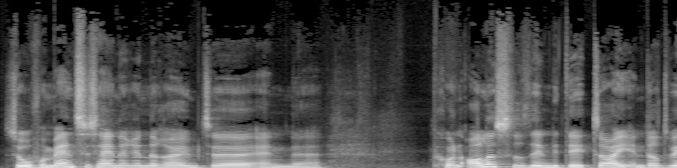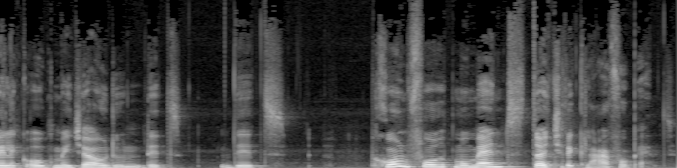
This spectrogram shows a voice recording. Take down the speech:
zoveel mensen zijn er in de ruimte. En uh, gewoon alles tot in de detail. En dat wil ik ook met jou doen. Dit, dit gewoon voor het moment dat je er klaar voor bent.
